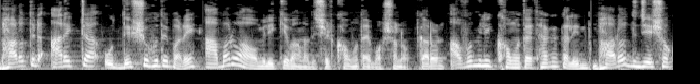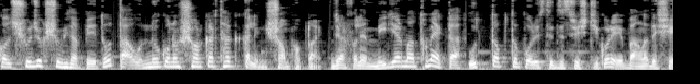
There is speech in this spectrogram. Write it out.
ভারতের আরেকটা উদ্দেশ্য হতে পারে আবারও আওয়ামী লীগকে বাংলাদেশের ক্ষমতায় বসানো। কারণ আওয়ামী লীগ ক্ষমতায় থাকাকালীন ভারত যে সকল সুযোগ সুবিধা পেত, তা অন্য কোনো সরকার থাকাকালীন সম্ভব নয়। যার ফলে মিডিয়ার মাধ্যমে একটা উত্তপ্ত পরিস্থিতি সৃষ্টি করে বাংলাদেশে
